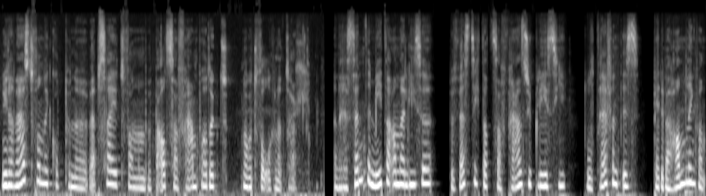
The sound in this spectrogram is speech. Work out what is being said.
Nu, daarnaast vond ik op een eh, website van een bepaald safraanproduct nog het volgende terug. Een recente meta-analyse bevestigt dat safraansuppletie doeltreffend is bij de behandeling van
